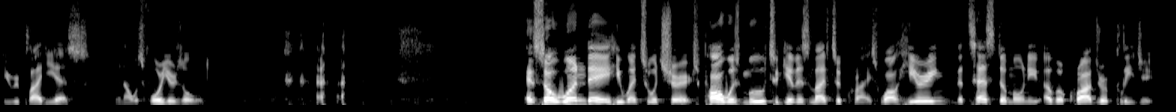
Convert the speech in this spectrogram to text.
He replied, Yes, when I was four years old. and so one day he went to a church. Paul was moved to give his life to Christ while hearing the testimony of a quadriplegic.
